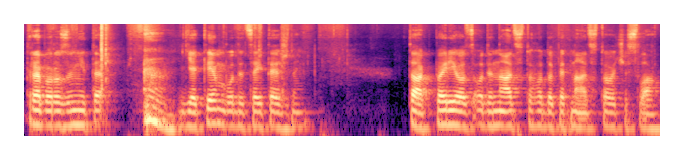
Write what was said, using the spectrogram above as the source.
Треба розуміти, яким буде цей тиждень. Так, період з 11 до 15 числа.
